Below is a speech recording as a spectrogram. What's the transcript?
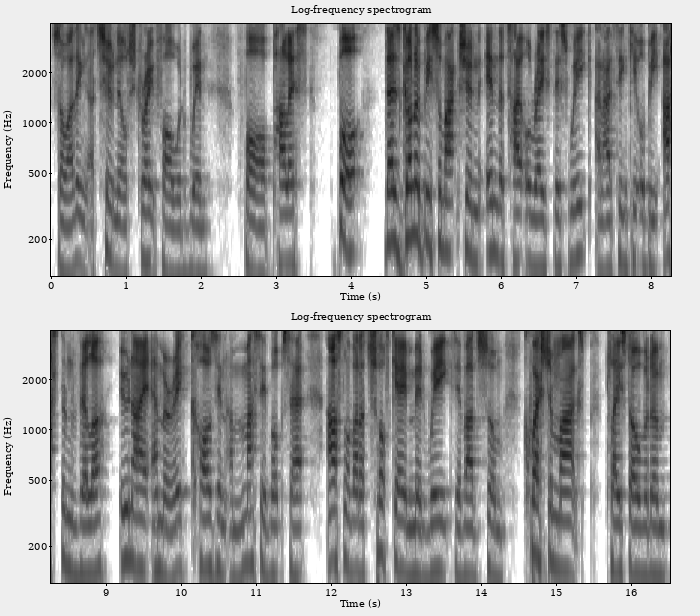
So I think a 2 0 straightforward win for Palace. But there's going to be some action in the title race this week, and I think it will be Aston Villa, Unai Emery causing a massive upset. Arsenal have had a tough game midweek. They've had some question marks placed over them,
